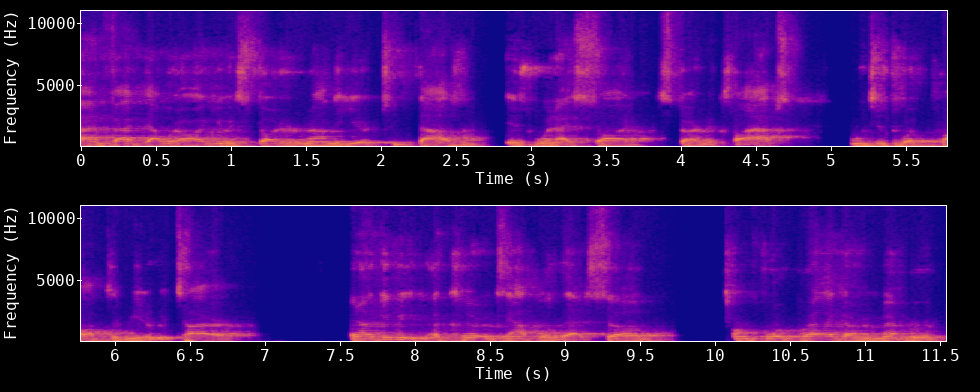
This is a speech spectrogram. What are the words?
in fact, I would argue it started around the year 2000 is when I saw it starting to collapse, which is what prompted me to retire. And I'll give you a clear example of that. So on Fort Bragg, I remember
